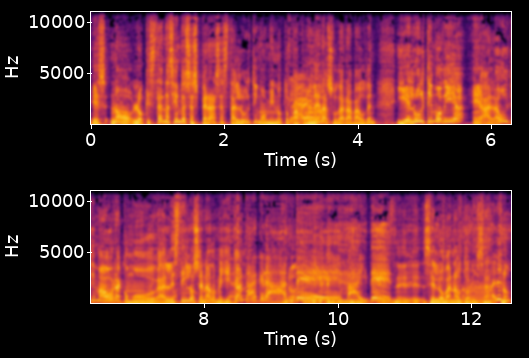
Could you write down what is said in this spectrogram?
es no, lo que están haciendo es esperarse hasta el último minuto para poner a sudar a Biden y el último día, eh, a la última hora, como al estilo Senado mexicano. está grande, Biden. Se, lo van a autorizar, ¿no?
